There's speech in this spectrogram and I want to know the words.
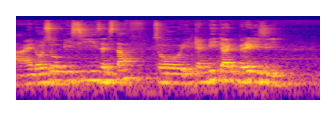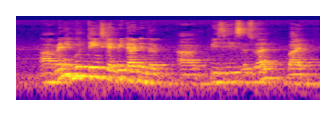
uh, and also PCs and stuff. So it can be done very easily. Uh, many good things can be done in the uh, PCs as well, but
